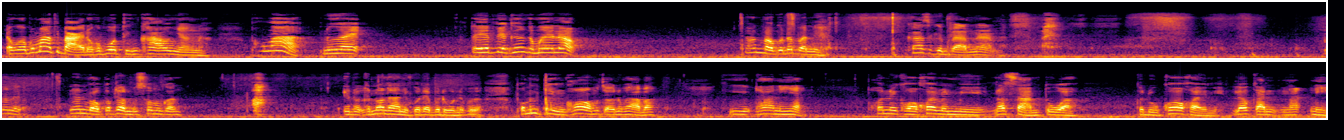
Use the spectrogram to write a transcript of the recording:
แล้วก็บ่มาอธิบายเราก็พูดถึงข่าวอีหยังนะ ราะว่าเหนื่อยแต่เฮ็ดเวียกขึ้นกับเมื่อยแล้วนอนเบากันได้อบัดนี้ข้าสกินแบบน้ำนั่นแหละนอนเบากับท่านผู้ชมกันอะเอ็นหน่อยก็นอนทานอยู่ก็ได้ประโดนได้เพื่อเพราะมันกิ่งข้อมันเจอนึกภาพปะคือท่านี้อะเพราะในคอค่อยมันมีน็อตสามตัว กระดูกข้อข่อยนี่แล้วกันนะนี่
